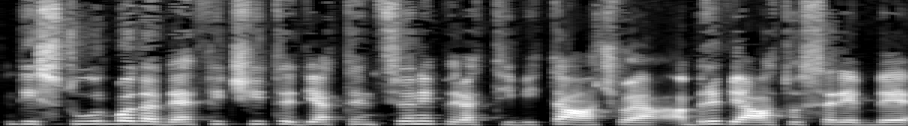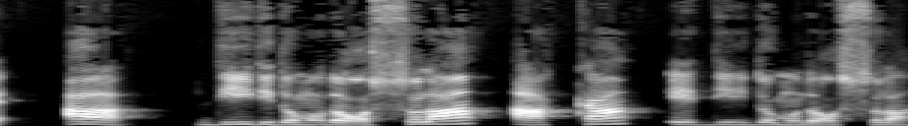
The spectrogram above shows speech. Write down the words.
disturbo da deficit di attenzione e iperattività, cioè abbreviato sarebbe A D di Domodossola, H e D di Domodossola.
